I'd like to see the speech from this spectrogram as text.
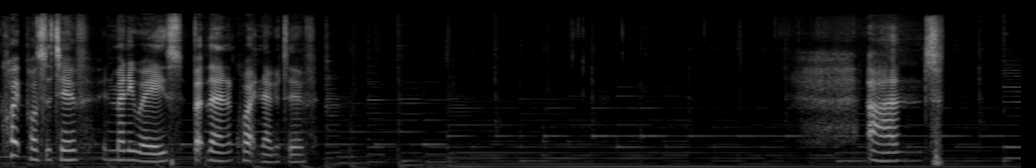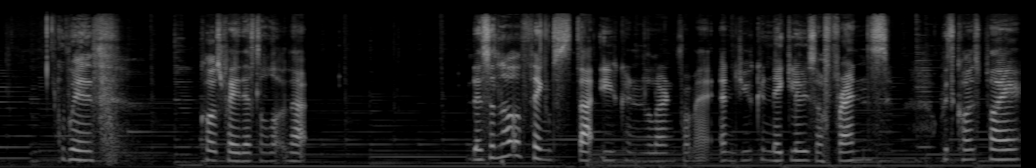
quite positive in many ways, but then quite negative. And with cosplay, there's a lot of that there's a lot of things that you can learn from it, and you can make loads of friends with cosplay.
